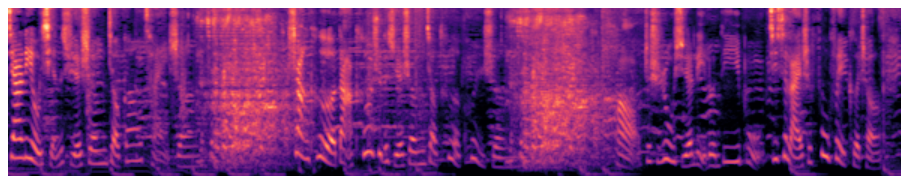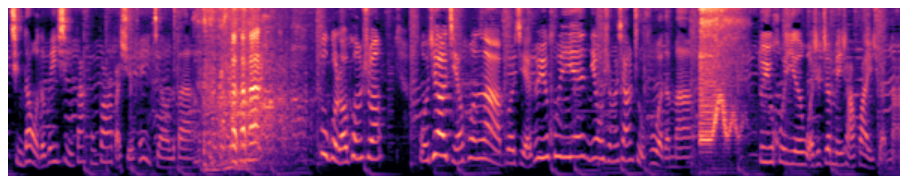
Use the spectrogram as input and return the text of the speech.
家里有钱的学生叫高材生，上课打瞌睡的学生叫特困生。好，这是入学理论第一步，接下来是付费课程，请到我的微信发红包把学费交了吧。复古镂空说：“我就要结婚了，波姐，对于婚姻你有什么想嘱咐我的吗？”对于婚姻，我是真没啥话语权呐。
